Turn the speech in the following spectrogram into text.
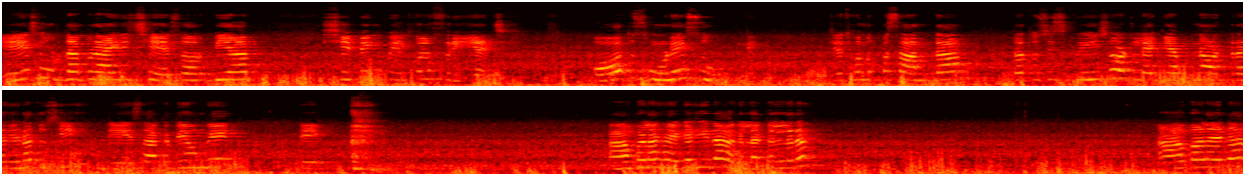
ਇਹ ਸੂਟ ਦਾ ਪ੍ਰਾਈਸ 600 ਰੁਪਿਆ ਸ਼ਿਪਿੰਗ ਬਿਲਕੁਲ ਫ੍ਰੀ ਹੈ ਜੀ। ਬਹੁਤ ਸੋਹਣੇ ਸੂਟ ਨੇ। ਜੇ ਤੁਹਾਨੂੰ ਪਸੰਦ ਆ, ਤਾਂ ਤੁਸੀਂ ਸਕਰੀਨਸ਼ਾਟ ਲੈ ਕੇ ਆਪਣਾ ਆਰਡਰ ਆ ਜਿਹੜਾ ਤੁਸੀਂ ਦੇ ਸਕਦੇ ਹੋਗੇ। ਤੇ ਆਹ ਵਾਲਾ ਹੈਗਾ ਜੀ ਇਹਦਾ ਅਗਲਾ ਕਲਰ ਆਹ ਵਾਲਾ ਇਹਦਾ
